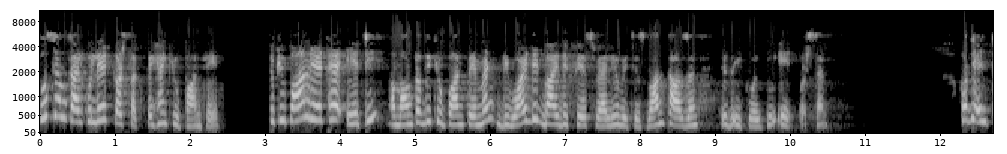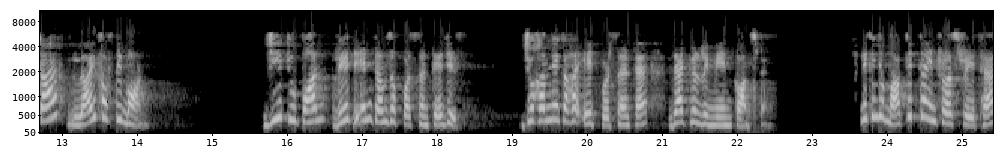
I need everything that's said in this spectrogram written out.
تو اسے ہم کیلکولیٹ کر سکتے ہیں کیوپان ریٹ تو کیوپان ریٹ ہے ایٹی amount of the coupon payment divided by the face value which is one thousand is equal to eight percent for the entire life of the bond جی coupon rate in terms of percentage جو ہم نے کہا ایٹ پرسینٹ ہے دیٹ ول ریمین کانسٹنٹ لیکن جو مارکیٹ کا انٹرسٹ ریٹ ہے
